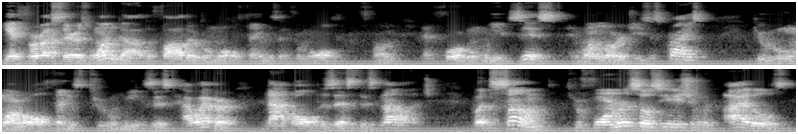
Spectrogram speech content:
Yet for us there is one God, the Father, whom all things and from all from and for whom we exist, and one Lord Jesus Christ, through whom are all things, through whom we exist. However, not all possess this knowledge, but some, through former association with idols,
